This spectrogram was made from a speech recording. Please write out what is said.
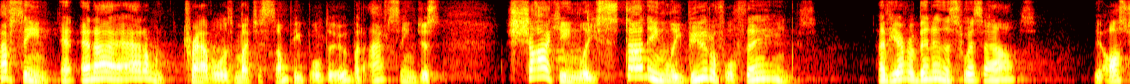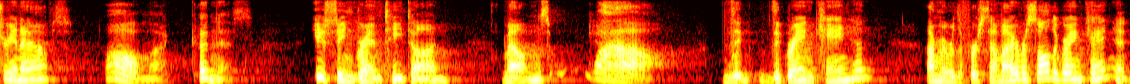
I've seen, and I, I don't travel as much as some people do, but I've seen just shockingly, stunningly beautiful things. Have you ever been in the Swiss Alps? The Austrian Alps? Oh my goodness. You've seen Grand Teton Mountains. Wow. The, the Grand Canyon. I remember the first time I ever saw the Grand Canyon.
